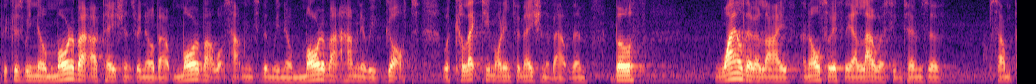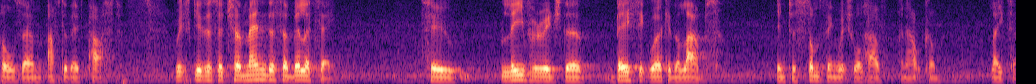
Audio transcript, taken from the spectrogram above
because we know more about our patients, we know about more about what's happening to them, we know more about how many we've got. We're collecting more information about them, both while they're alive and also if they allow us in terms of samples um, after they've passed, which gives us a tremendous ability to leverage the basic work in the labs into something which will have an outcome later.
